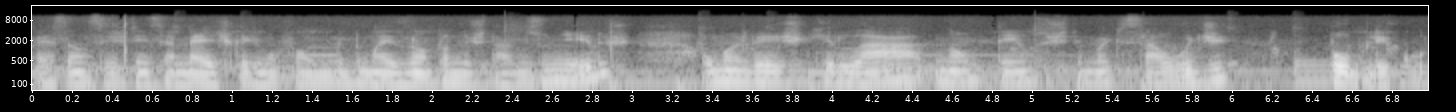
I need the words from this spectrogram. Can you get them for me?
essa assistência médica de uma forma muito mais ampla nos Estados Unidos, uma vez que lá não tem um sistema de saúde público.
